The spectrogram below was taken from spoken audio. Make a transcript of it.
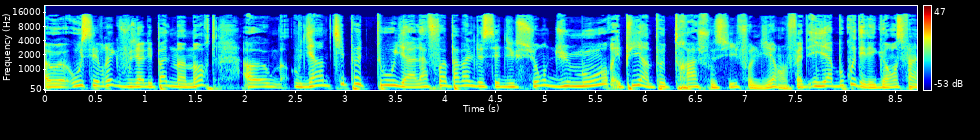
euh, où c'est vrai que vous n'y allez pas de main morte. Euh, Il y a un petit peu de tout. Il y a à la fois pas mal de séduction, d'humour, et puis un peu de trash aussi, il faut le dire. En fait, il y a beaucoup d'élégance. Enfin,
